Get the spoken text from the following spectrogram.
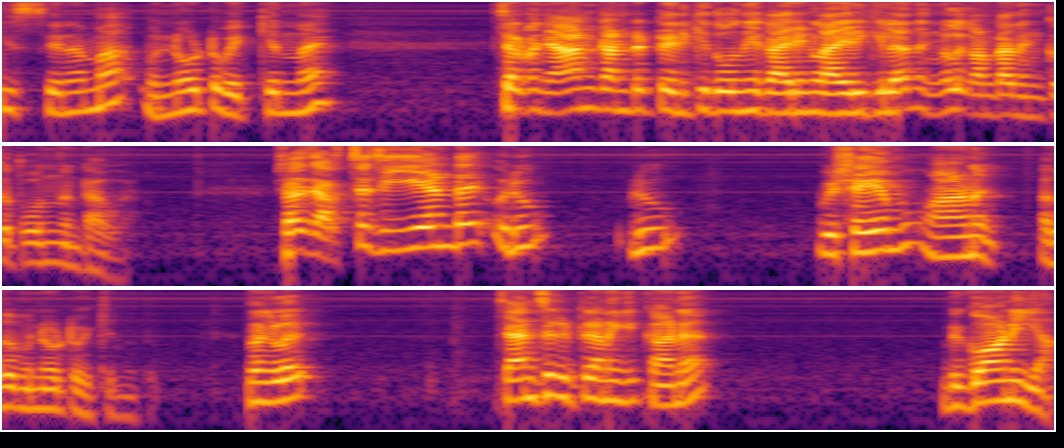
ഈ സിനിമ മുന്നോട്ട് വയ്ക്കുന്ന ചിലപ്പോൾ ഞാൻ കണ്ടിട്ട് എനിക്ക് തോന്നിയ കാര്യങ്ങളായിരിക്കില്ല നിങ്ങൾ കണ്ടാൽ നിങ്ങൾക്ക് തോന്നുന്നുണ്ടാവുക. പക്ഷെ അത് ചർച്ച ചെയ്യേണ്ട ഒരു ഒരു വിഷയമാണ് അത് മുന്നോട്ട് വയ്ക്കുന്നത് നിങ്ങൾ ചാൻസ് കിട്ടുകയാണെങ്കിൽ കാണുക. ബിഗോണിയ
